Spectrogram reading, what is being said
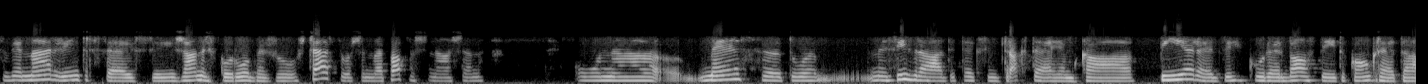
vienmēr ir interesējusi žanrisko robežu šķērsošana vai paplašināšana. Un, uh, mēs to mēs izrādi teiksim, traktējam kā pieredzi, kura ir balstīta konkrētā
